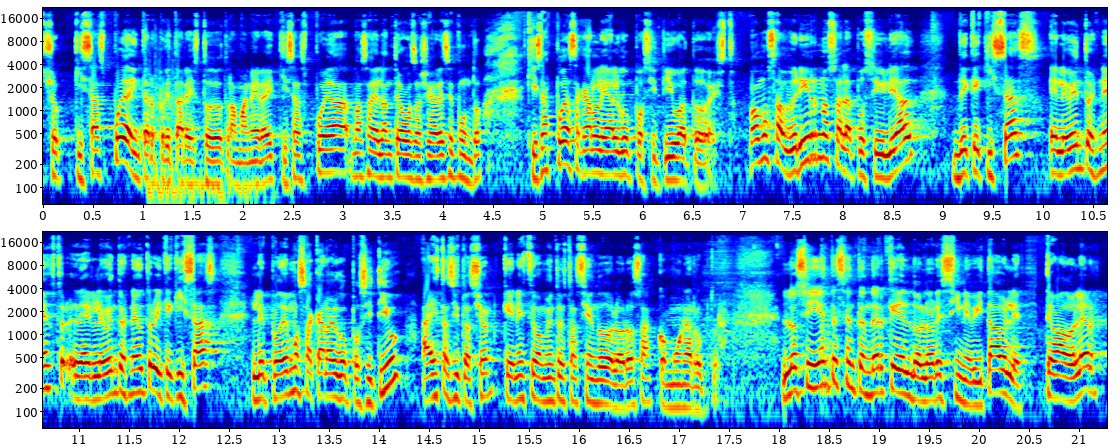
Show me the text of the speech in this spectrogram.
yo quizás pueda interpretar esto de otra manera y quizás pueda, más adelante vamos a llegar a ese punto, quizás pueda sacarle algo positivo a todo esto. Vamos a abrirnos a la posibilidad de que quizás el evento es neutro, el evento es neutro y que quizás le podemos sacar algo positivo a esta situación que en este momento está siendo dolorosa como una ruptura. Lo siguiente es entender que el dolor es inevitable, te va a doler.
